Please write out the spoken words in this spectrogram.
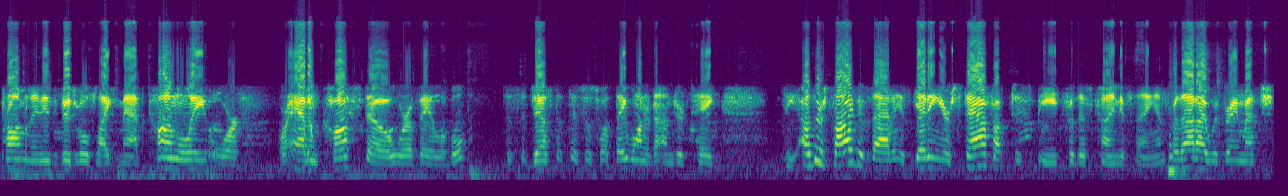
prominent individuals like Matt Connelly or, or Adam Kosto were available to suggest that this was what they wanted to undertake. The other side of that is getting your staff up to speed for this kind of thing, and for that I would very much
